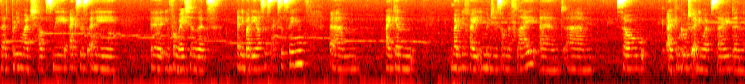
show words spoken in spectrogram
that pretty much helps me access any uh, information that anybody else is accessing. Um, I can magnify images on the fly and um, so I can go to any website and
